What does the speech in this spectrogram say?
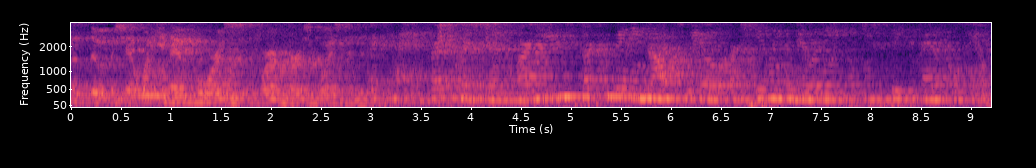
let's do it. Michelle, what do you have for us for our first question today? Okay, first question. Are you circumventing God's will or healing ability when you seek medical help?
